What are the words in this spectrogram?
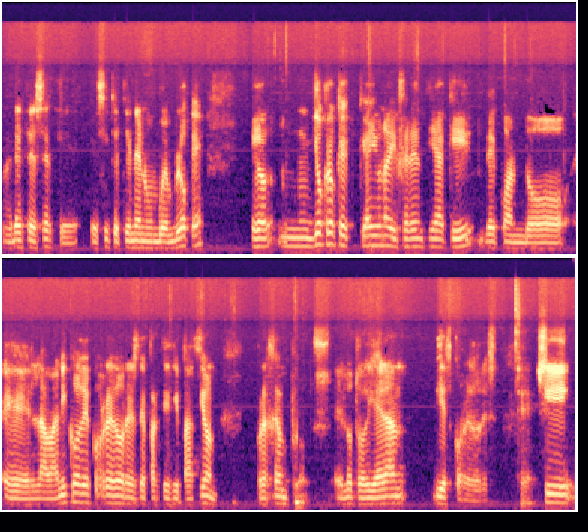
parece ser que sí que tienen un buen bloque. Pero mm, yo creo que, hay una diferencia aquí de cuando eh, el abanico de corredores de participación, por ejemplo, el otro día eran 10 corredores. Si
